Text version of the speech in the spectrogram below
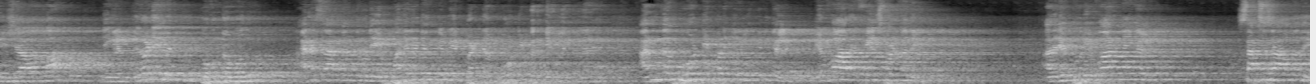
இன்ஷா நீங்கள் தேர்ட் இயருக்கு போகின்ற அரசாங்கத்தினுடைய பதினெட்டுக்கு மேற்பட்ட போட்டி பரீட்சைகள் அந்த போட்டி பரீட்சைகளுக்கு நீங்கள் எவ்வாறு ஃபேஸ் பண்ணுவது? அதில் எப்படி எவ்வாறு நீங்கள் சக்சஸ் ஆவது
